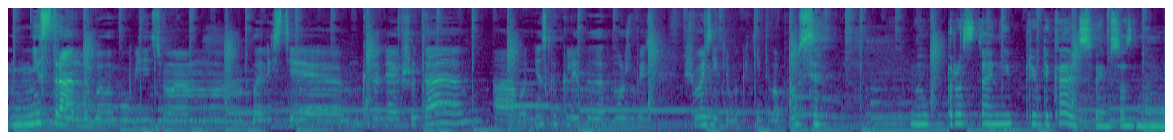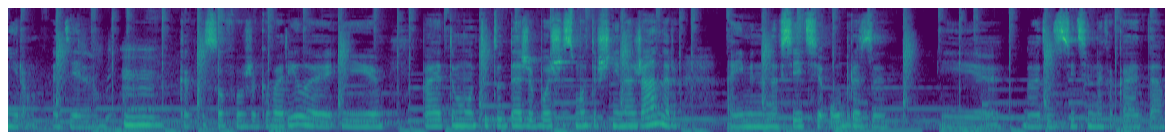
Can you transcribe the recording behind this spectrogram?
не странно было бы увидеть в моем э, плейлисте Короля и Шута, а вот несколько лет назад, может быть, еще возникли бы какие-то вопросы. Ну, просто они привлекают своим созданным миром отдельным, mm-hmm. как Софа уже говорила, и поэтому ты тут даже больше смотришь не на жанр, а именно на все эти образы. И ну, это действительно какая-то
